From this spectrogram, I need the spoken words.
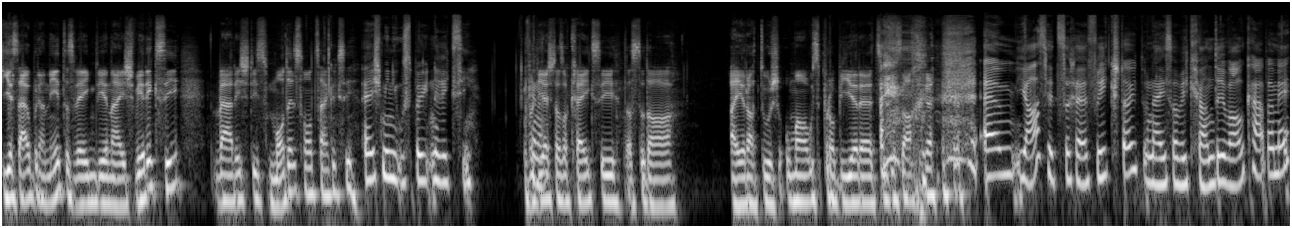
die selber ja nicht, das wäre irgendwie nein, schwierig gewesen. Wer war dein Modell sozusagen? Gewesen? Er war meine Ausbildnerin. Für genau. die war das okay, gewesen, dass du da Heirat um ausprobieren, solche Sachen? ähm, ja, sie hat sich äh, freigestellt und dann so wie keine andere Wahl gehabt mehr.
